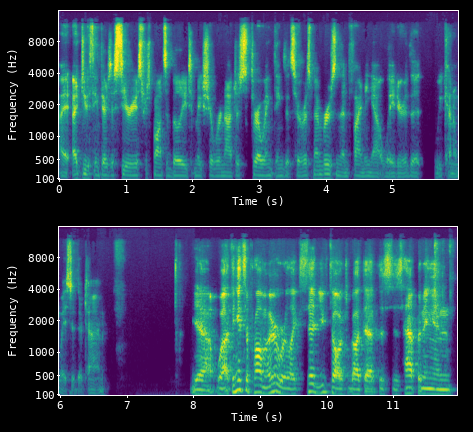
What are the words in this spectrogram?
I, I, do think there's a serious responsibility to make sure we're not just throwing things at service members and then finding out later that we kind of wasted their time yeah, well, I think it's a problem everywhere. Like Sid, you've talked about that. This is happening in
